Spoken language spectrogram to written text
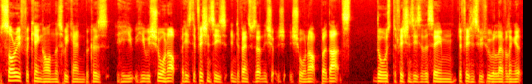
sorry for Kinghorn this weekend because he he was showing up. His deficiencies in defence were certainly sh- sh- showing up, but that's those deficiencies are the same deficiencies we were leveling at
